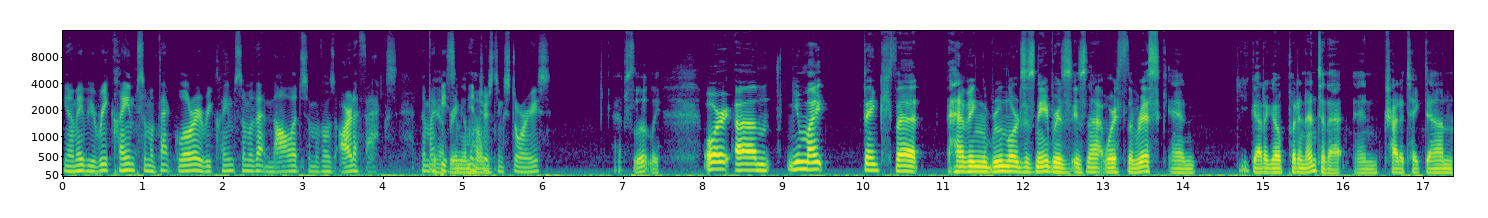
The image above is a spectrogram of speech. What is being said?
you know maybe reclaim some of that glory, reclaim some of that knowledge, some of those artifacts. There might Yeah, be some 'em home. interesting stories. Absolutely. Or um, you might think that having Rune Lords as neighbors is not worth the risk, and you got to go put an end to that and try to take down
